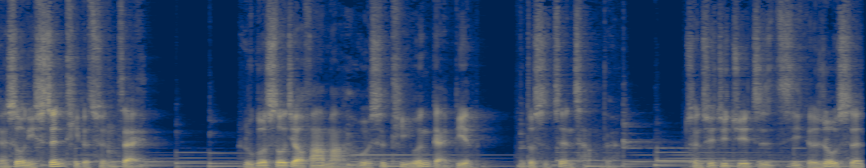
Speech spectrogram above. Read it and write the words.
感受你身体的存在。如果手脚发麻或者是体温改变，那都是正常的。纯粹去觉知自己的肉身。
